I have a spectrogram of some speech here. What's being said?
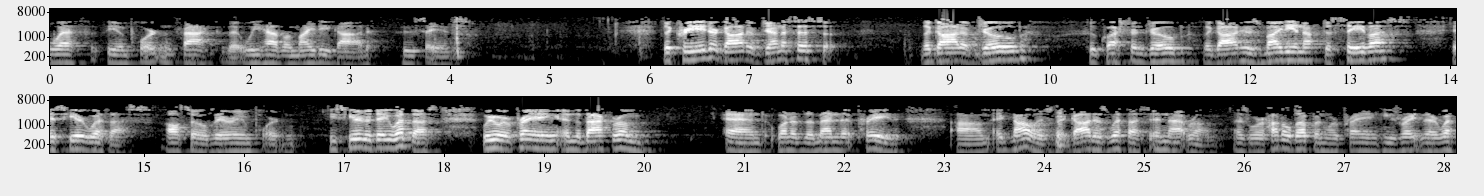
with the important fact that we have a mighty God who saves. The creator God of Genesis, the God of Job, who questioned Job, the God who's mighty enough to save us, is here with us. Also, very important. He's here today with us. We were praying in the back room, and one of the men that prayed um, acknowledge that God is with us in that room. As we're huddled up and we're praying, He's right there with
